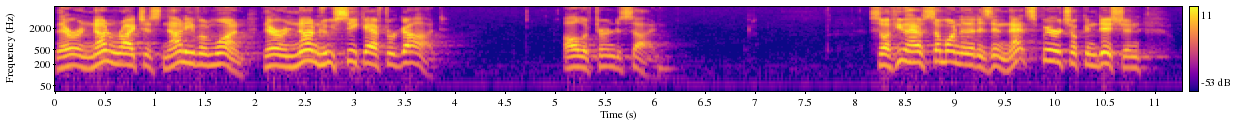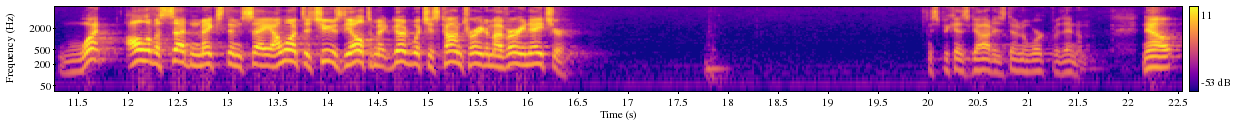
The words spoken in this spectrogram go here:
There are none righteous, not even one. There are none who seek after God. All have turned aside. So if you have someone that is in that spiritual condition, what all of a sudden makes them say, I want to choose the ultimate good, which is contrary to my very nature? It's because God has done a work within them. Now,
